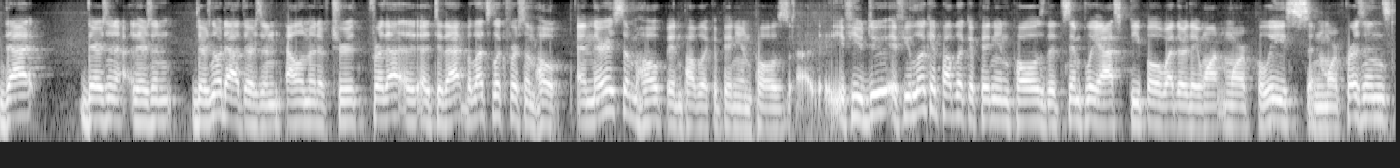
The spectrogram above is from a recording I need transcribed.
that there's an there's an there's no doubt there's an element of truth for that uh, to that but let's look for some hope. And there is some hope in public opinion polls. Uh, if you do if you look at public opinion polls that simply ask people whether they want more police and more prisons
